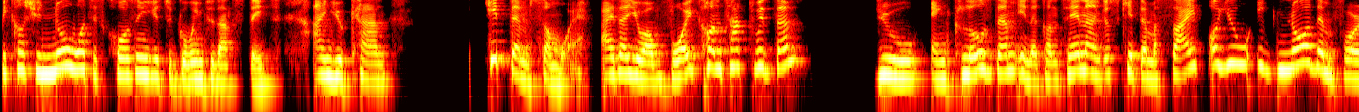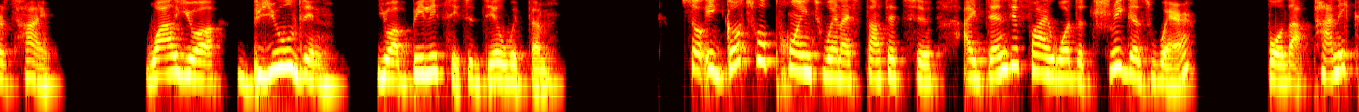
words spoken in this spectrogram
Because you know what is causing you to go into that state and you can keep them somewhere. Either you avoid contact with them, you enclose them in a container and just keep them aside, or you ignore them for a time while you're building your ability to deal with them. So it got to a point when I started to identify what the triggers were for that panic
